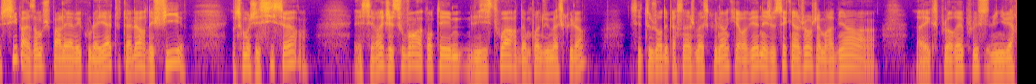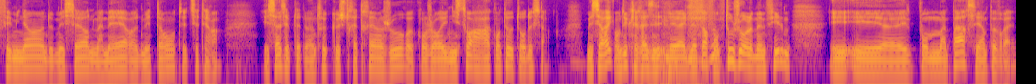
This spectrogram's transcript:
Si, par exemple, je parlais avec Oulaya tout à l'heure des filles, parce que moi j'ai six sœurs, et c'est vrai que j'ai souvent raconté les histoires d'un point de vue masculin. C'est toujours des personnages masculins qui reviennent, et je sais qu'un jour j'aimerais bien euh, explorer plus l'univers féminin de mes sœurs, de ma mère, de mes tantes, etc. Et ça, c'est peut-être un truc que je traiterai un jour euh, quand j'aurai une histoire à raconter autour de ça. Mais c'est vrai qu'on dit que les, réalisateurs font toujours le même film, et, et, pour ma part, c'est un peu vrai.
